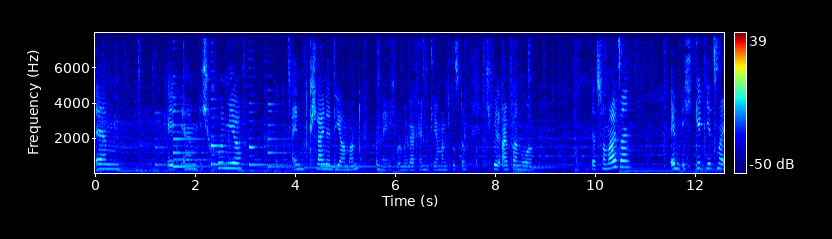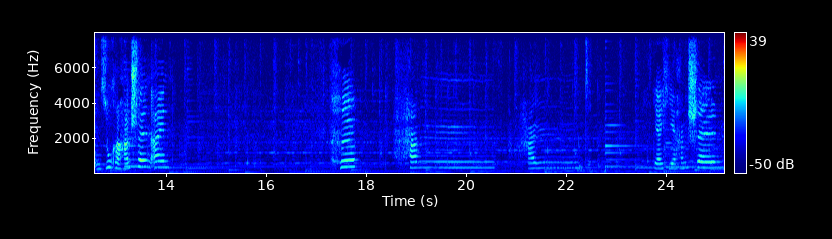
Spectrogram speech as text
Ähm, äh, ähm ich hole mir ein kleiner Diamant. Nee, ich hole mir gar keine Diamantrüstung. Ich will einfach nur ganz normal sein. Ähm, ich gebe jetzt mal in Suche Handschellen ein. H Hand Hand. Ja, hier Handschellen.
